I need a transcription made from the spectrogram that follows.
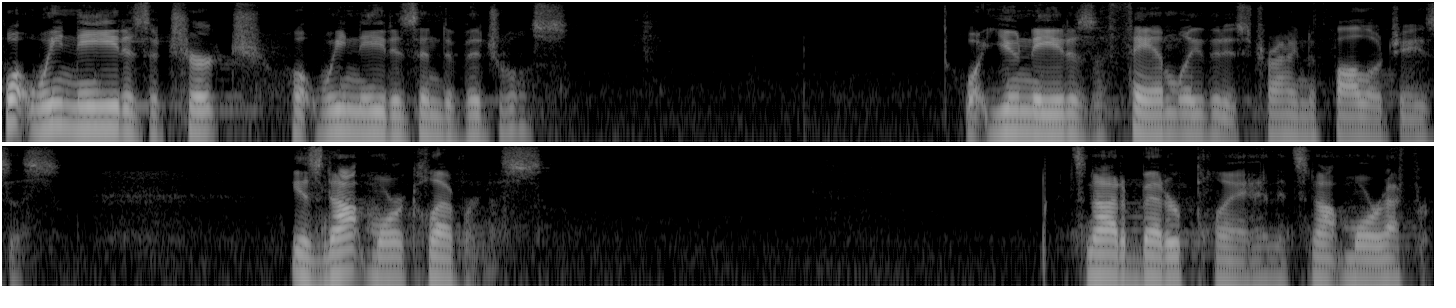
What we need as a church, what we need as individuals, what you need as a family that is trying to follow Jesus is not more cleverness. It's not a better plan. It's not more effort.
